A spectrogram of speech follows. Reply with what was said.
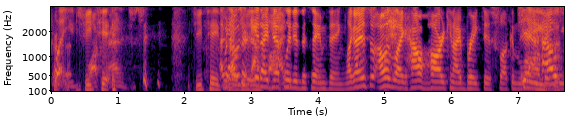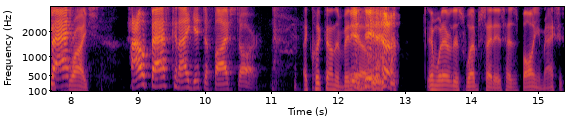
What you just walk around and just GTA. When I was a kid, I definitely did the same thing. Like I just, I was like, how hard can I break this fucking Yeah, long how distance? fast? Christ. how fast can I get to five star? I clicked on the video, Yeah. and whatever this website is has volume actually.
